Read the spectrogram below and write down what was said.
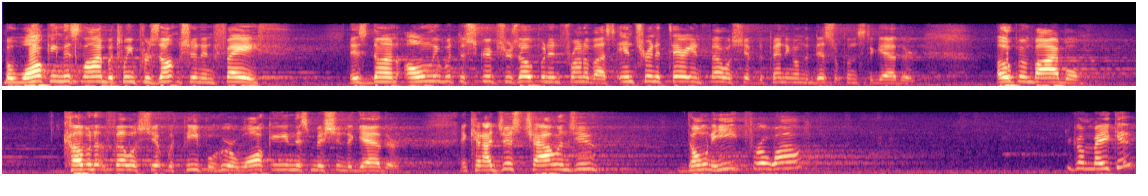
But walking this line between presumption and faith is done only with the scriptures open in front of us in Trinitarian fellowship, depending on the disciplines together. Open Bible, covenant fellowship with people who are walking in this mission together. And can I just challenge you? Don't eat for a while. You're going to make it.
